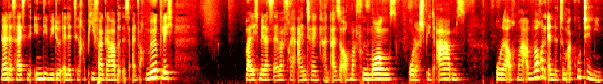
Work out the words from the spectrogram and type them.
Ne, das heißt, eine individuelle Therapievergabe ist einfach möglich, weil ich mir das selber frei einteilen kann. Also auch mal früh morgens oder spät abends oder auch mal am Wochenende zum Akuttermin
